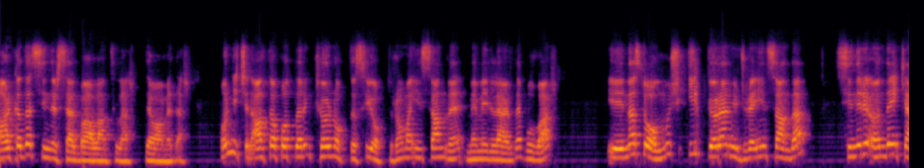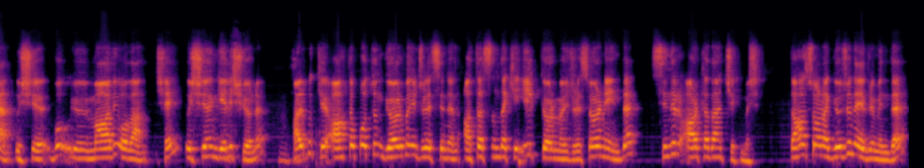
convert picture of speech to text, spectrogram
Arkada sinirsel bağlantılar devam eder. Onun için ahtapotların kör noktası yoktur ama insan ve memelilerde bu var. E, nasıl olmuş? İlk gören hücre insanda siniri öndeyken ışığı bu e, mavi olan şey ışığın geliş yönü. Halbuki ahtapotun görme hücresinin atasındaki ilk görme hücresi örneğinde sinir arkadan çıkmış. Daha sonra gözün evriminde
